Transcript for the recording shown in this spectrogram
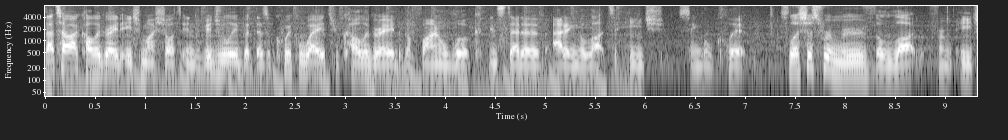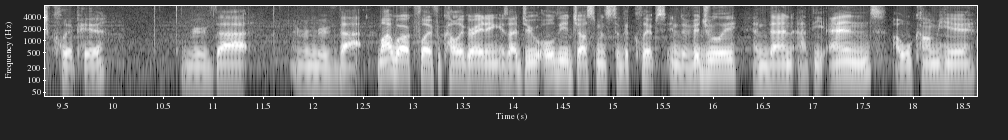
That's how I color grade each of my shots individually, but there's a quicker way to color grade the final look instead of adding the LUT to each single clip. So let's just remove the LUT from each clip here. Remove that, and remove that. My workflow for color grading is I do all the adjustments to the clips individually, and then at the end, I will come here,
